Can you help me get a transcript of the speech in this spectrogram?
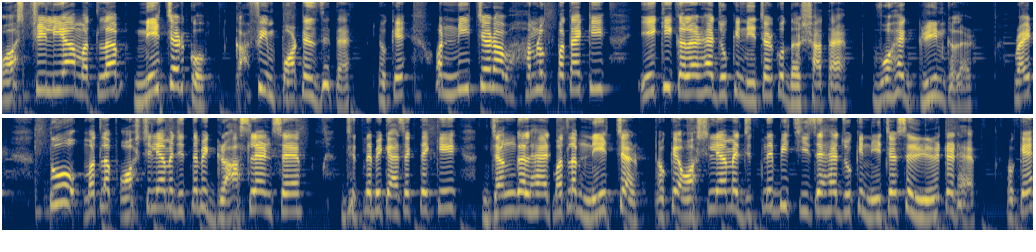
ऑस्ट्रेलिया मतलब नेचर को काफ़ी इंपॉर्टेंस देता है, ओके? और नेचर अब हम लोग पता है कि एक ही कलर है जो कि नेचर को दर्शाता है, वो है ग्रीन कलर राइट तो मतलब ऑस्ट्रेलिया में जितने भी ग्रासलैंड्स है, जितने भी कह सकते हैं कि जंगल है मतलब नेचर ओके ऑस्ट्रेलिया में जितने भी चीज़ें हैं जो कि नेचर से रिलेटेड है ओके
